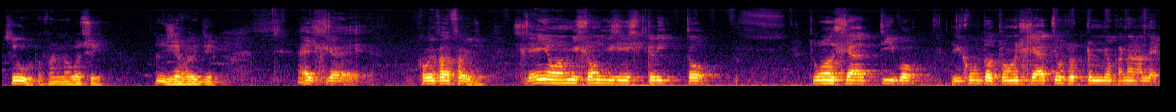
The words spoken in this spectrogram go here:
Sicuro, fanno così. Diceva oggi, eh, come fa a fare? Se io non mi sono iscritto, tu non sei attivo Ricordo tu non sei attivo sotto il mio canale.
